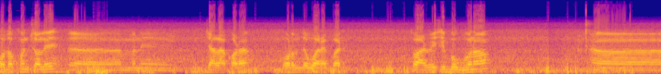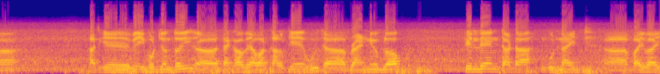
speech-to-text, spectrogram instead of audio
কতক্ষণ চলে মানে জ্বালা করা বরফ দেবো আর একবার তো আর বেশি বকবো না। আজকে এই পর্যন্তই। দেখা হবে আবার কালকে with brand new blog till then tata good night bye bye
